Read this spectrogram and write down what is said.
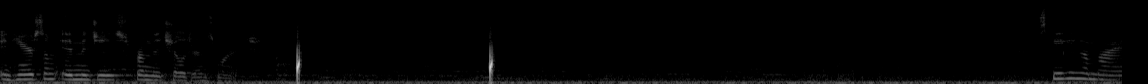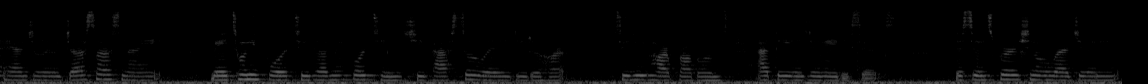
And here are some images from the Children's March. Speaking of Maya Angelou, just last night, May 24, 2014, she passed away due to heart due to heart problems at the age of 86. This inspirational legend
